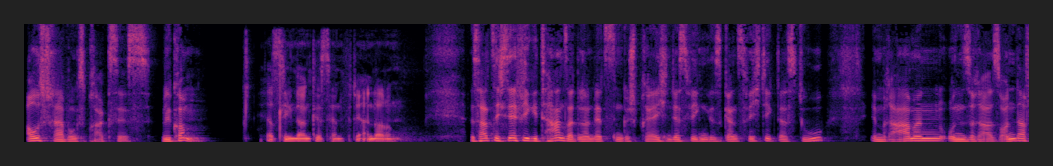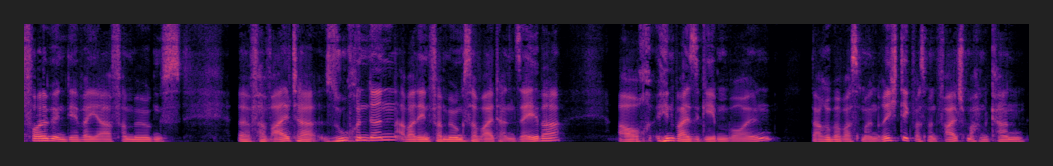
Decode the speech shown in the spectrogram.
Ausschreibungspraxis. Willkommen. Herzlichen Dank, Christian, für die Einladung. Es hat sich sehr viel getan seit unserem letzten Gespräch und deswegen ist es ganz wichtig, dass du im Rahmen unserer Sonderfolge, in der wir ja Vermögensverwalter Suchenden, aber den Vermögensverwaltern selber auch Hinweise geben wollen, darüber, was man richtig, was man falsch machen kann,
